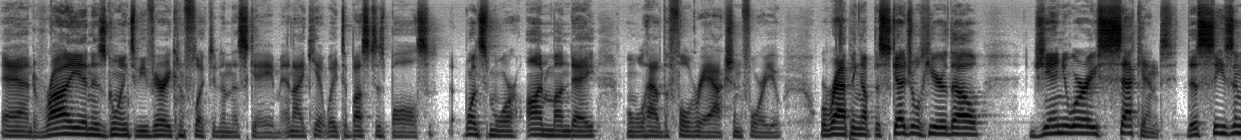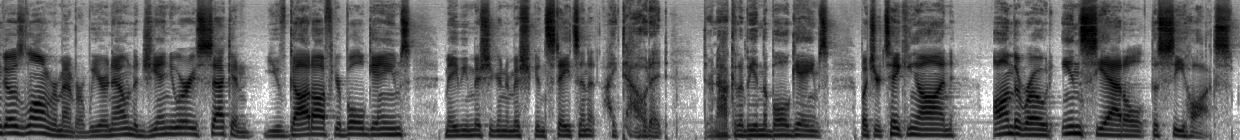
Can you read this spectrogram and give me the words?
And Ryan is going to be very conflicted in this game, and I can't wait to bust his balls once more on Monday when we'll have the full reaction for you. We're wrapping up the schedule here, though. January 2nd. This season goes long, remember. We are now into January 2nd. You've got off your bowl games. Maybe Michigan or Michigan State's in it. I doubt it. They're not going to be in the bowl games. But you're taking on, on the road in Seattle, the Seahawks.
